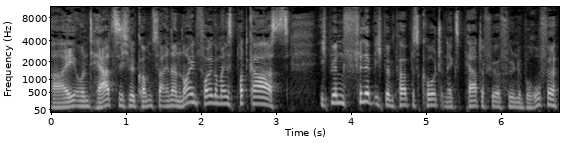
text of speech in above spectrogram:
Hi und herzlich willkommen zu einer neuen Folge meines Podcasts. Ich bin Philipp, ich bin Purpose Coach und Experte für erfüllende Berufe.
